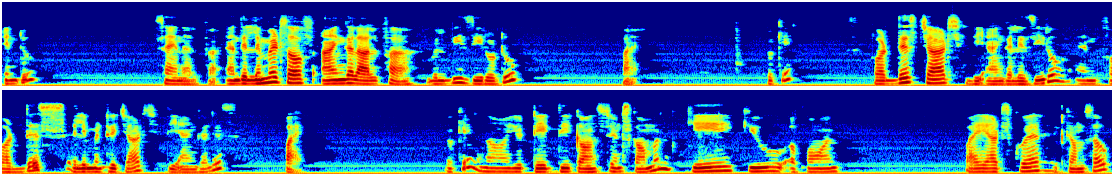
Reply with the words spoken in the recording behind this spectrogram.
into sine alpha. And the limits of angle alpha will be 0 to pi. Okay? For this charge the angle is 0 and for this elementary charge the angle is pi okay now you take the constants common k q upon pi r square it comes out.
